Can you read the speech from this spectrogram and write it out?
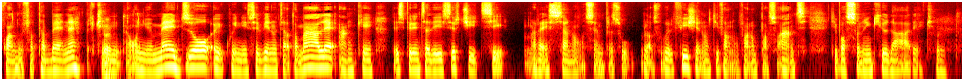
quando è fatta bene, perché certo. ogni è mezzo e quindi se viene usato male anche l'esperienza degli esercizi restano sempre sulla superficie e non ti fanno fare un passo, anzi ti possono inchiodare. Certo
